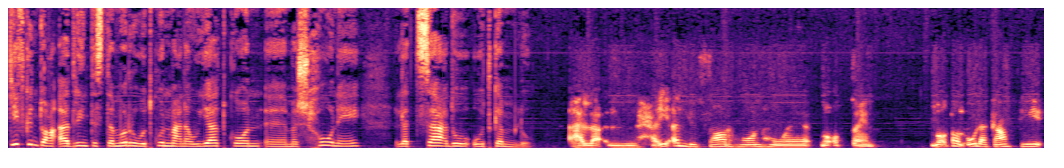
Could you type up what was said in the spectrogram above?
كيف كنتوا قادرين تستمروا وتكون معنوياتكم آه، مشحونة لتساعدوا وتكملوا؟ هلا الحقيقة اللي صار هون هو نقطتين. النقطة الأولى كان في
